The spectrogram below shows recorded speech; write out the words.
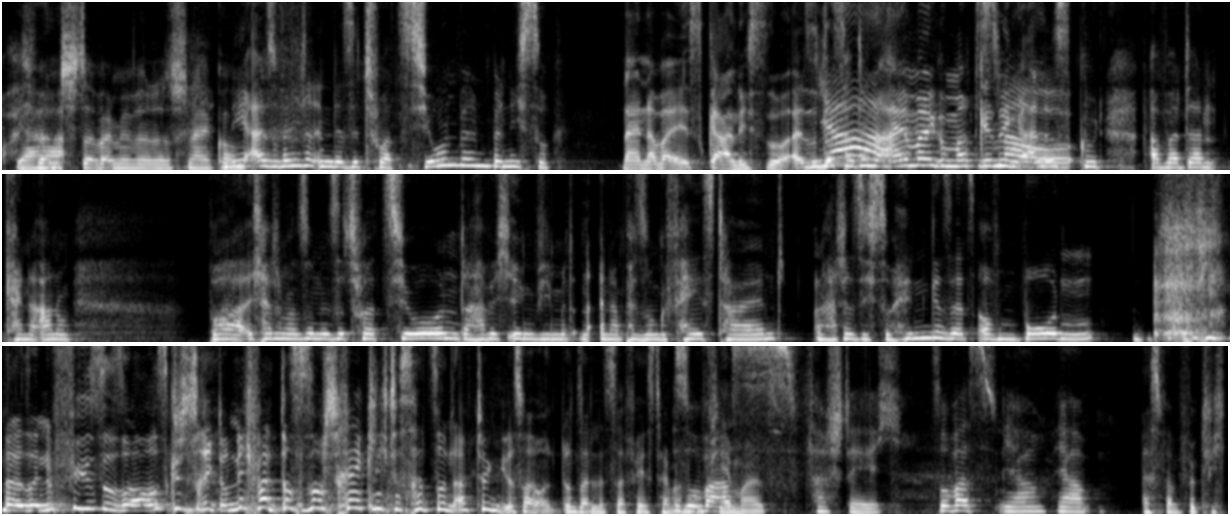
Oh, ich Ja. wünschte, bei mir würde das schnell kommen. Nee, also wenn ich dann in der Situation bin, bin ich so. Nein, aber er ist gar nicht so. Also das Ja, hat er nur einmal gemacht, deswegen genau. alles gut. Aber dann, keine Ahnung. Boah, ich hatte mal so eine Situation, da habe ich irgendwie mit einer Person gefacetimed und hat er sich so hingesetzt auf dem Boden. Seine Füße so ausgestreckt und ich fand das so schrecklich. Das hat so einen Abturn. Das war unser letzter FaceTime so was verstehe ich. Sowas, ja, ja. Es war wirklich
